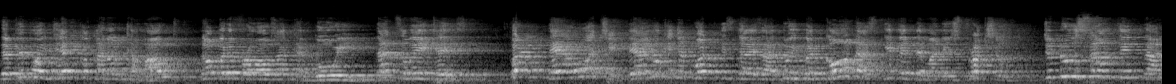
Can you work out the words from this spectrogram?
The people in Jericho cannot come out. Nobody from outside can go in. That's the way it is. But they are watching. They are looking at what guys are doing. But God has given them an instruction to do something that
